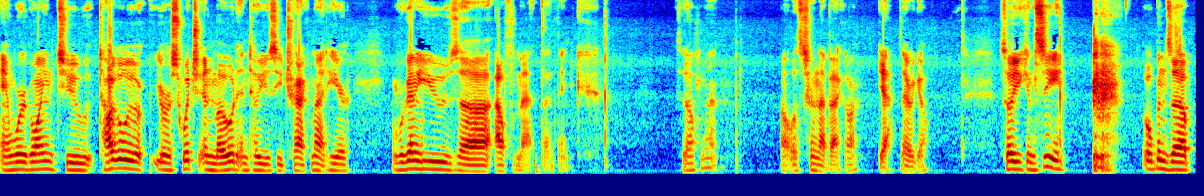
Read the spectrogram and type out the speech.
and we're going to toggle your switch and mode until you see track matte here. And we're going to use uh, alpha matte I think. Is it alpha matte oh let's turn that back on. Yeah there we go. So you can see opens up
